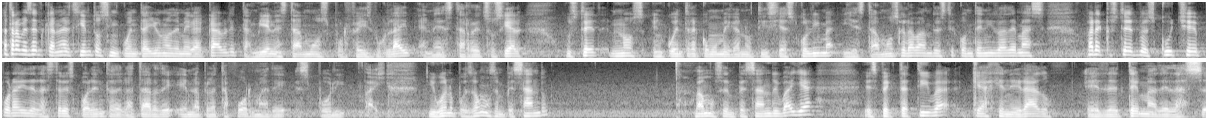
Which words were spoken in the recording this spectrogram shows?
a través del canal 151 de Megacable. También estamos por Facebook Live en esta red social. Usted nos encuentra como Mega Noticias Colima y estamos grabando este contenido además para que usted lo escuche por ahí de las 3.40 de la tarde en la plataforma de Spotify. Y bueno, pues vamos empezando. Vamos empezando y vaya expectativa que ha generado el tema de las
